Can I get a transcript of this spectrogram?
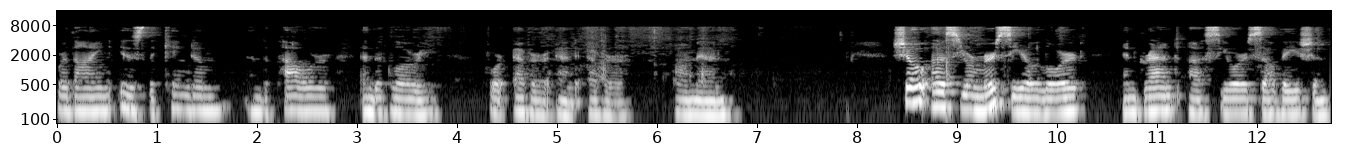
For thine is the kingdom, and the power, and the glory, for ever and ever. Amen. Show us your mercy, O Lord, and grant us your salvation.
